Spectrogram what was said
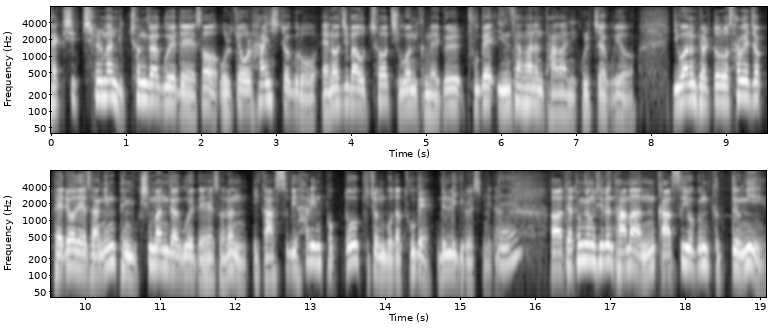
117만 6천 가구에 대해서 올겨울 한시적으로 에너지 바우처 지원 금액을 두 배 인상하는 방안이 골자고요. 이와는 별도로 사회적 배려 대상인 160만 가구에 대해서는 이 가스비 할인 폭도 기존보다 두 배 늘리기로 했습니다. 네. 아, 대통령실은 다만 가스 요금 급등이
